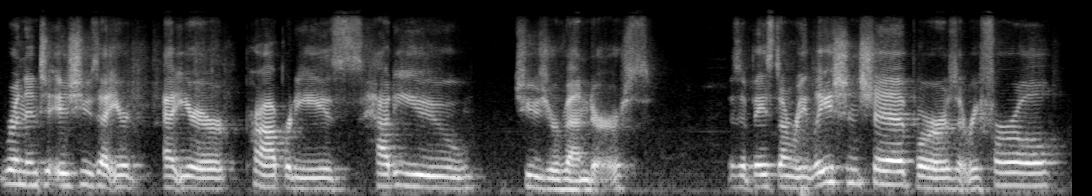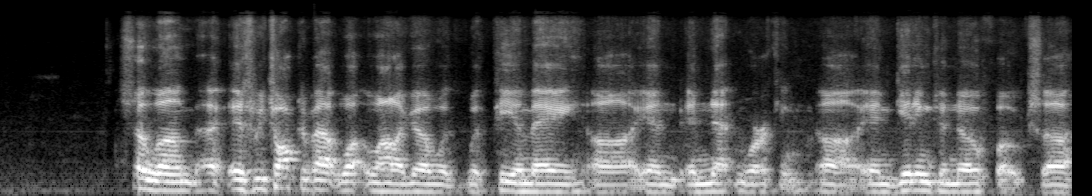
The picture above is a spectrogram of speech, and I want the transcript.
run into issues at your at your properties. How do you choose your vendors? Is it based on relationship or is it referral? So um, as we talked about a while ago with, with PMA uh, and, and networking uh, and getting to know folks, uh,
